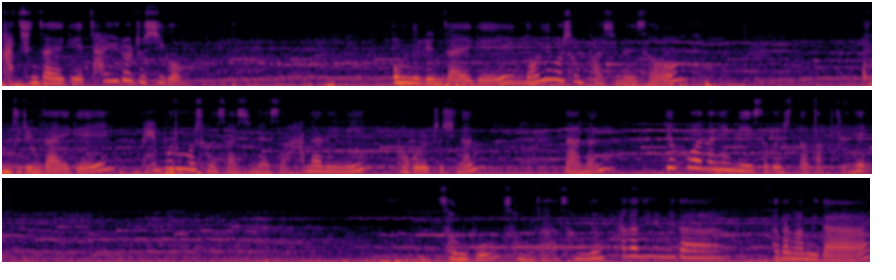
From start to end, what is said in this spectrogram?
갇힌 자에게 자유를 주시고 옥눌린 자에게 노임을 선포하시면서 굶주린 자에게 배부름을 선사하시면서 하나님이 복을 주시는 나는 여호와 하나님 예수 그리스도 박진혜 성부, 성자, 성령 하나님입니다. 사랑합니다.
